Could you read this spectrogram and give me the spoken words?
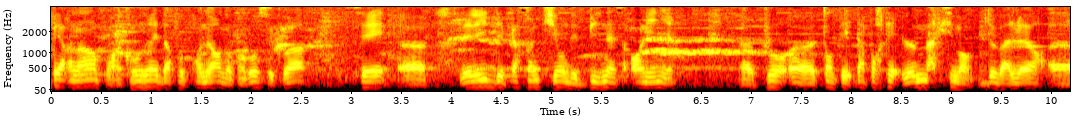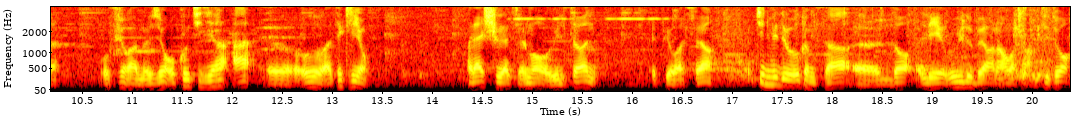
Berlin pour un congrès d'infopreneurs. Donc en gros c'est quoi? C'est euh, l'élite des personnes qui ont des business en ligne euh, pour euh, tenter d'apporter le maximum de valeur au fur et à mesure, au quotidien à, à ses clients. Là je suis actuellement au Hilton et puis on va se faire petite vidéo comme ça euh, dans les rues de Berlin. On va faire un petit tour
